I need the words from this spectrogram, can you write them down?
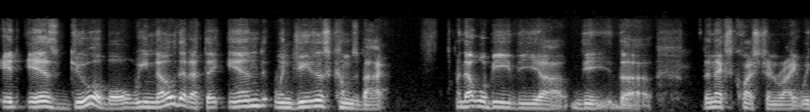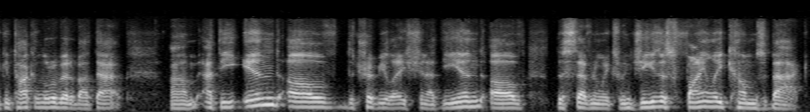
it is doable. We know that at the end when jesus comes back and that will be the uh, the the the next question right? We can talk a little bit about that. Um, at the end of the tribulation at the end of the seven weeks when jesus finally comes back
